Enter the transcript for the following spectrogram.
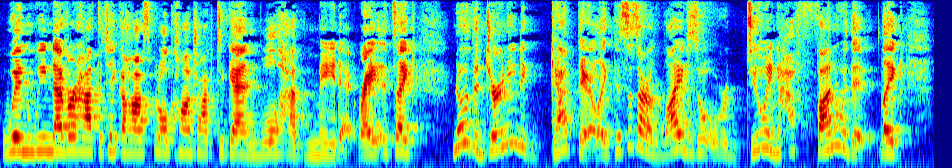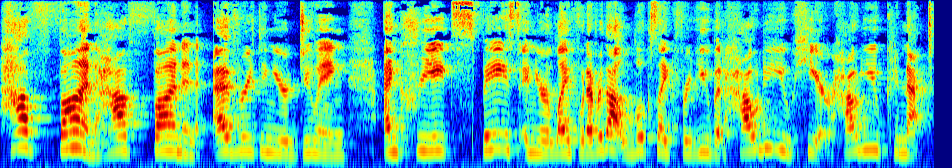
when we never have to take a hospital contract again, we'll have made it, right? It's like, no, the journey to get there. Like this is our life, this is what we're doing. Have fun with it. Like have fun. Have fun in everything you're doing and create space in your life, whatever that looks like for you. But how do you hear? How do you connect?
